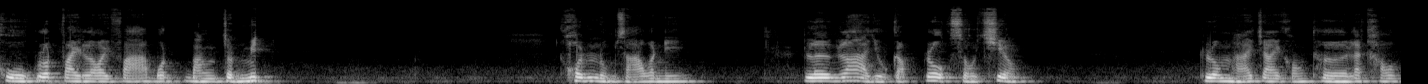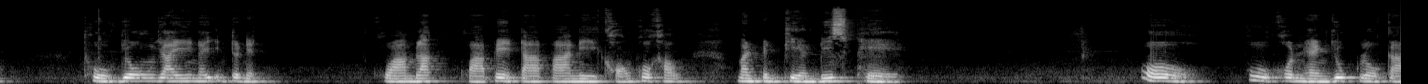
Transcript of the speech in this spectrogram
ถูกรถไฟลอยฟ้าบดบังจนมิด คนหนุ่มสาววันนี้ เลิงล่าอยู่กับโลกโซเชียล ลมหายใจของเธอและเขา ถูกโยงใยในอินเทอร์เน็ต ความรักความเมตตาปาณีของพวกเขา มันเป็นเพียงดิสเพย์โอ้ผู้คนแห่งยุคโลกา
